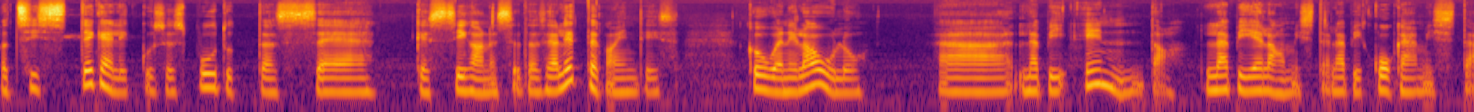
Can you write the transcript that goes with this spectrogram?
vot siis tegelikkuses puudutas see, kes iganes seda seal ette kandis, Cohen'i laulu äh, läbi enda läbielamiste, läbi kogemiste,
